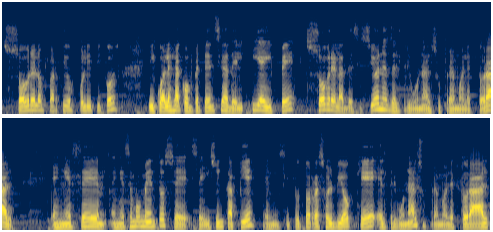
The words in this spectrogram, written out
sobre los partidos políticos y cuál es la competencia del IAIP sobre las decisiones del Tribunal Supremo Electoral. En ese, en ese momento se, hizo hincapié, el instituto resolvió que el Tribunal Supremo Electoral,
